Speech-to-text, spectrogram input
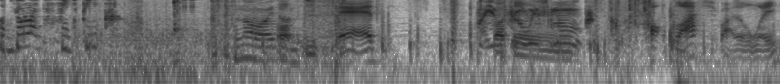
Would you like feet peek? No, I Oh, don't. he's dead. I am throwing smoke? Hot flash, by the way.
